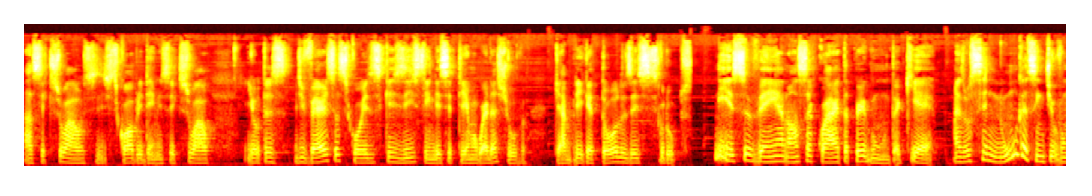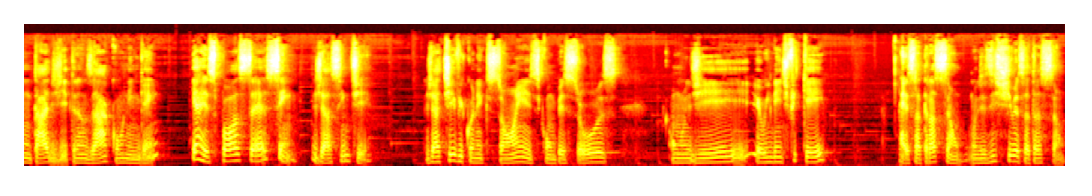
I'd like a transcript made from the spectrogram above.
assexual, se descobre demissexual e outras diversas coisas que existem desse termo guarda-chuva, que abriga todos esses grupos. Nisso vem a nossa quarta pergunta, que é: Mas você nunca sentiu vontade de transar com ninguém? E a resposta é sim, já senti. Já tive conexões com pessoas onde eu identifiquei essa atração, onde existiu essa atração.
